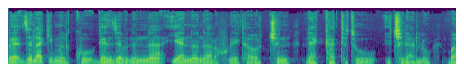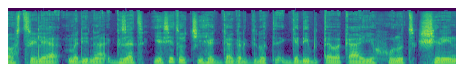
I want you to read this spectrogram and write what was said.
በዘላቂ መልኩ ገንዘብንና የአኗኗር ሁኔታዎችን ሊያካትቱ ይችላሉ። በአውስትሬልያ መዲና ግዛት የሴቶች የሕግ አገልግሎት ገዲብ ጠበቃ የሆኑት ሽሪን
